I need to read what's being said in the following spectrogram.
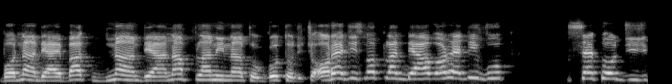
But now they are back, now they are now planning now to go to the church. Already it's not planned. They have already even settled the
